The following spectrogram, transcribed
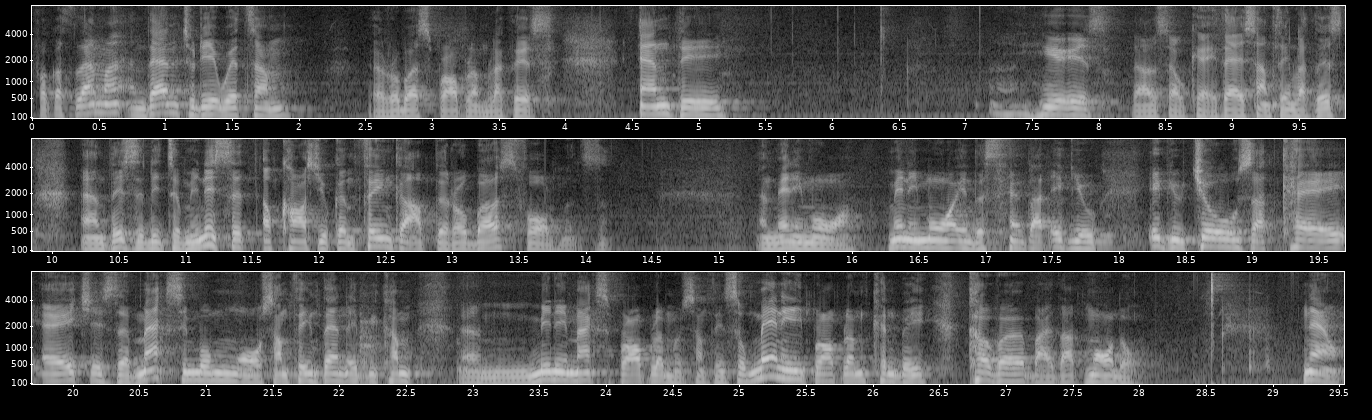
Farkas lemma and then to deal with some uh, robust problem like this and the uh, here is, that's okay, there's something like this. And this is deterministic. Of course, you can think of the robust forms and many more. Many more in the sense that if you if you choose that kh is the maximum or something, then it becomes um, minimax problem or something. So many problems can be covered by that model. Now,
